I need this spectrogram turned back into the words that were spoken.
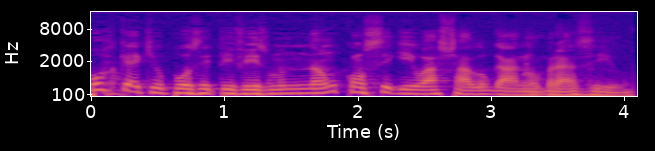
por que, que o positivismo não conseguiu achar lugar no Brasil?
